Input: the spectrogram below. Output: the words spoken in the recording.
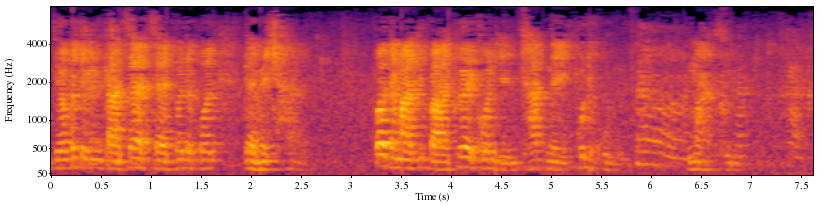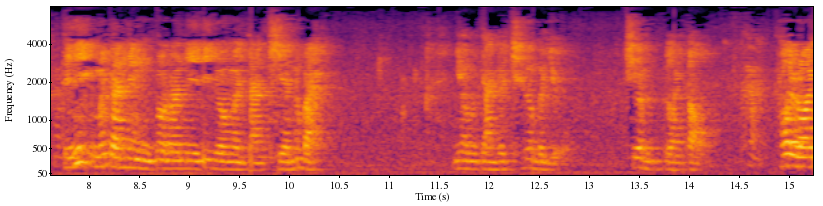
เดี๋ยวก็จะเป็นการแทรกแซงพุทธพจน์แต่ไม่ใช่เพราะจะมาอธิบายเพื่อให้คนเห็นชัดในพุทธคุณมากขึ้น ทีนี้เหมือนกันอย่งกรณีที่โยมอาจารย์เขียนเข้าไปโยมอาจารย์ก็เชื่อมประโยชน์เชื่อมรอยต่อเพราะรอย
